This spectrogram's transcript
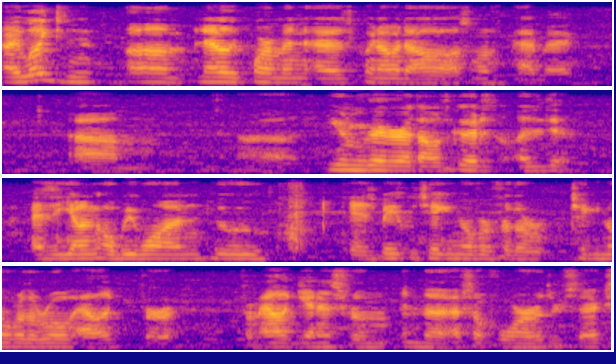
I liked um, Natalie Portman as Queen Amidala, also known as Padme. Um, uh, Ewan McGregor I thought was good as, as a young Obi Wan who is basically taking over for the taking over the role of Alec for from Alec Guinness from in the episode four through six,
